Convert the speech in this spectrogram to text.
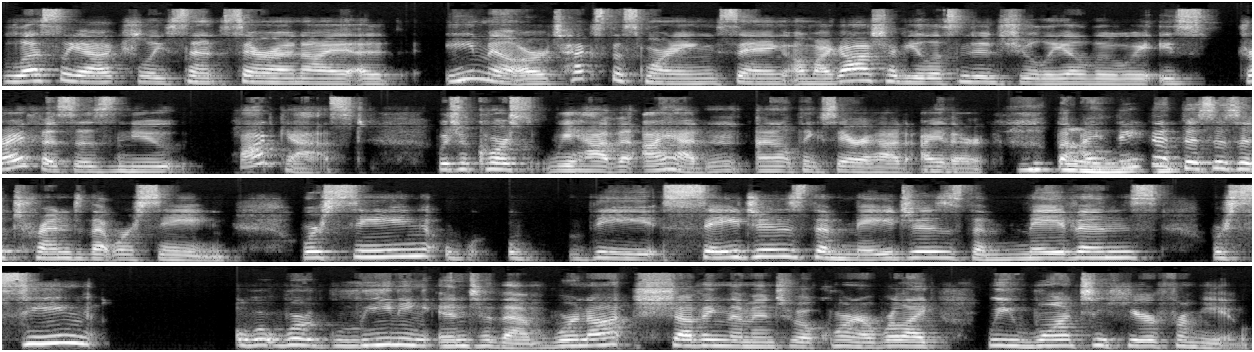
Leslie actually sent Sara and I an email or a text this morning saying, "Oh my gosh, have you listened to Julia Louis-Dreyfus's new podcast?" Which, of course, we haven't. I hadn't. I don't think Sara had either. But I think that this is a trend that we're seeing. We're seeing the sages, the mages, the mavens. We're seeing, we're, we're leaning into them. We're not shoving them into a corner. We're like, we want to hear from you,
